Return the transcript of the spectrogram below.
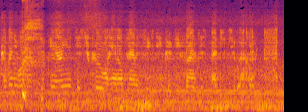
Company 1 area, district crew will handle time at 1655, dispatch at 2 hours.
